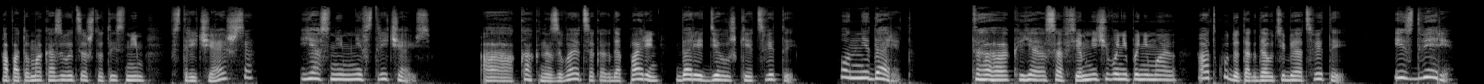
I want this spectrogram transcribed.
а потом оказывается, что ты с ним встречаешься? Я с ним не встречаюсь. А как называется, когда парень дарит девушке цветы? Он не дарит. Так, я совсем ничего не понимаю. Откуда тогда у тебя цветы? Из двери.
